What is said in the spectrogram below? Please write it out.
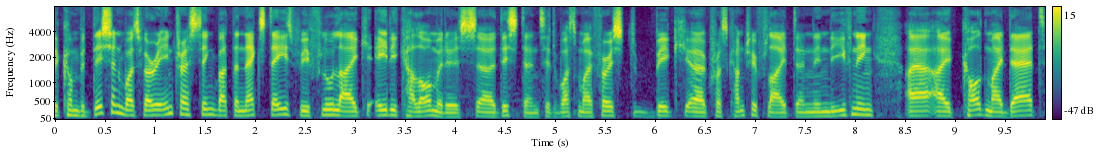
the competition was very interesting, but the next days we flew like 80 kilometers uh, distance. It was my first big uh, cross country flight. And in the evening, I, I, called my dad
